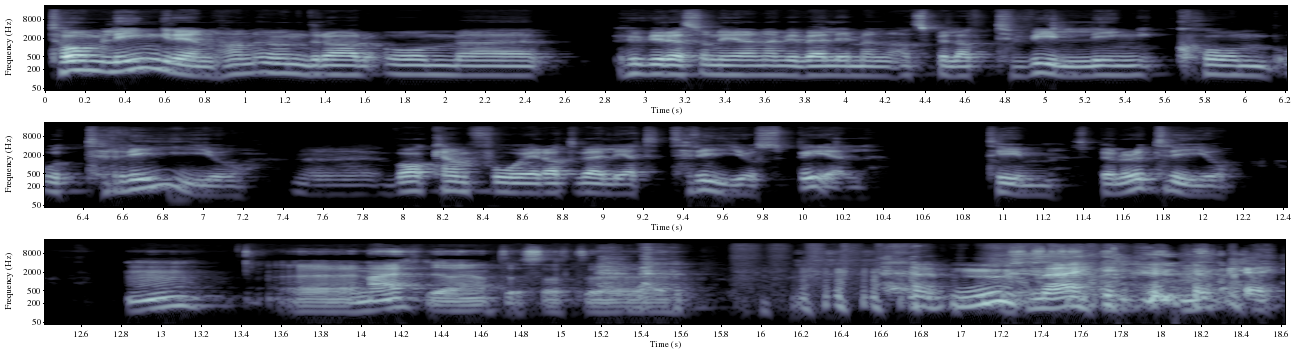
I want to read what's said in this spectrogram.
Tom Lindgren, han undrar om uh, hur vi resonerar när vi väljer mellan att spela tvilling, komb och trio. Eh, vad kan få er att välja ett triospel? Tim, spelar du trio? Mm. Eh, nej, det gör jag inte. Så att, eh... mm, nej, okej.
